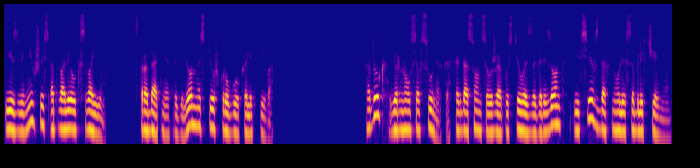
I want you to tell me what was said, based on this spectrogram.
и, извинившись, отвалил к своим. Страдать неопределенностью в кругу коллектива. Ходок вернулся в сумерках, когда солнце уже опустилось за горизонт, и все вздохнули с облегчением.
